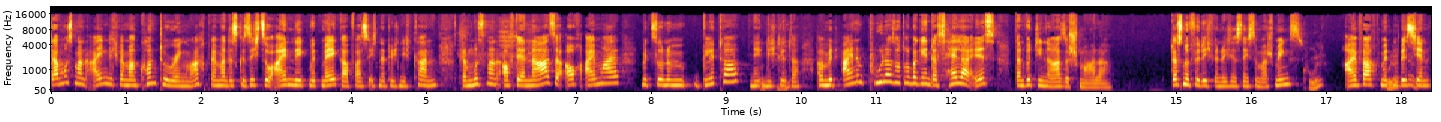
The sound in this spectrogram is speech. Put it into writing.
da muss man eigentlich, wenn man Contouring macht, wenn man das Gesicht so einlegt mit Make-up, was ich natürlich nicht kann, dann muss man auf der Nase auch einmal mit so einem Glitter, nee, nicht Glitter, aber mit einem Puder so drüber gehen, das heller ist, dann wird die Nase schmaler. Das nur für dich, wenn du dich das nächste Mal schminkst. Cool. Einfach mit Cooler ein bisschen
